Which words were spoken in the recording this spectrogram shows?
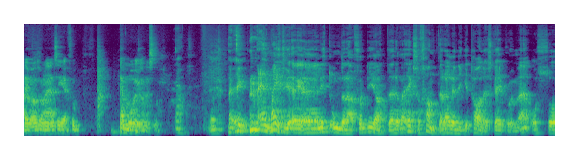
det var sånn jeg sikkert for femåringer nesten. Ja. Jeg, jeg vet eh, litt om det der, fordi at eh, det var jeg som fant det der digitale escape roomet. Og så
